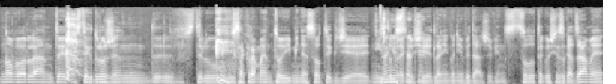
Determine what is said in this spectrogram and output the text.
Nowy Orlan to jedna z tych drużyn w stylu Sacramento i Minnesoty, gdzie nic No dobrego niestety. się dla niego nie wydarzy, więc co do tego się zgadzamy.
